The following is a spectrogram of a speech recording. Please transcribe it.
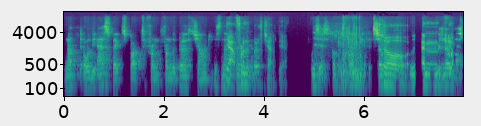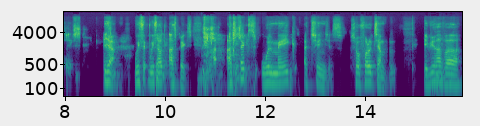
not all the aspects, but from from the birth chart? Isn't that yeah, from the birth chart. Yeah. Yes, yes. Okay, I get it. So, So, um, with no aspects. yeah, with without aspects, A- aspects will make a changes. So, for example, if you have a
